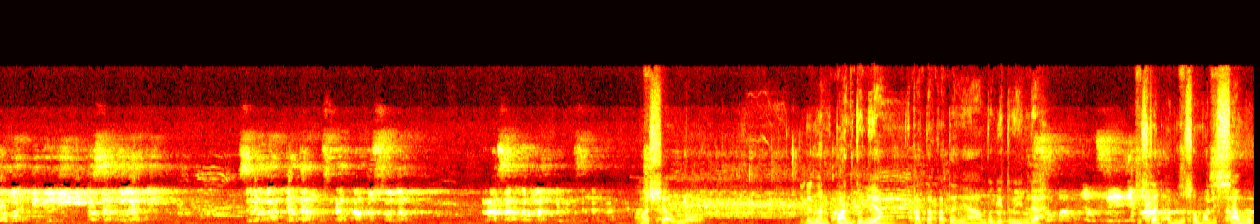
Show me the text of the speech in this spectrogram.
Tomat dibeli di pasar Melati Selamat datang Ustaz Abdul Somad Rasa hormat dengan senang hati Masya Allah. Dengan pantun yang kata-katanya begitu indah, Ustadz Abdul Somad disambut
